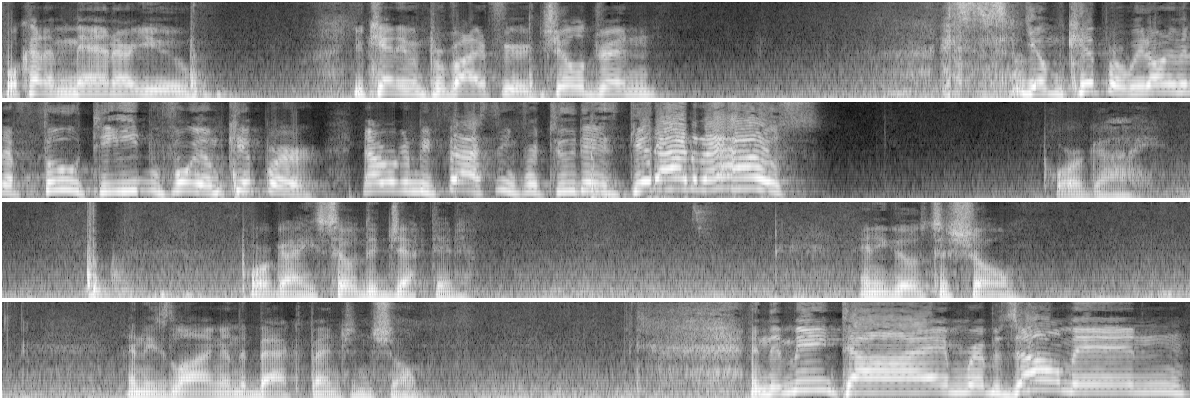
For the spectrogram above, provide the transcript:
What kind of man are you? You can't even provide for your children. Yom Kippur. We don't even have food to eat before Yom Kippur. Now we're going to be fasting for two days. Get out of the house. Poor guy. Poor guy. He's so dejected. And he goes to Shul. And he's lying on the back bench in Shul. In the meantime, Reb Zalman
